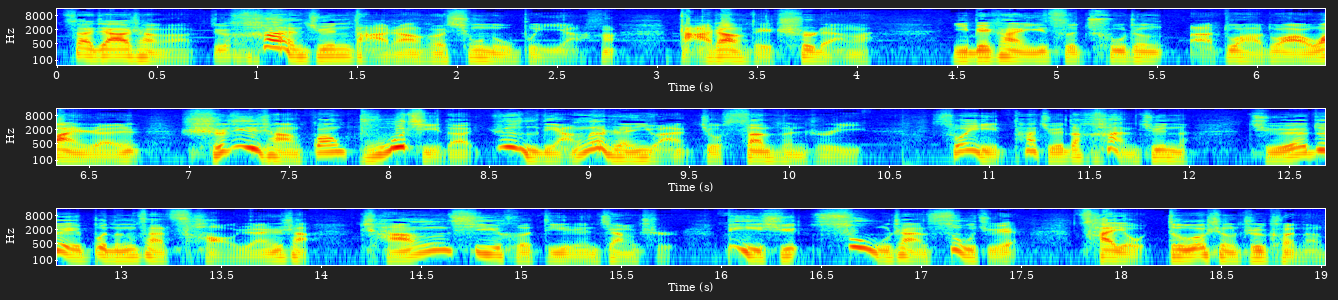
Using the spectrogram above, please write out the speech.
再加上啊，这个汉军打仗和匈奴不一样哈，打仗得吃粮啊。你别看一次出征啊多少多少万人，实际上光补给的运粮的人员就三分之一，所以他觉得汉军呢绝对不能在草原上长期和敌人僵持，必须速战速决才有得胜之可能。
